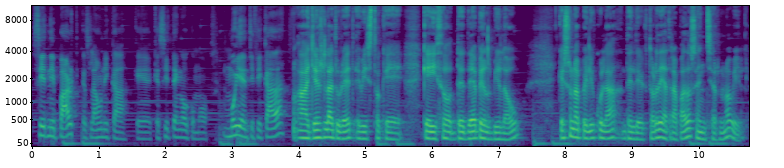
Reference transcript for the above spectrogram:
Sidney Park, que es la única que, sí tengo como muy identificada. A Jess Latourette he visto que, hizo The Devil Below, que es una película del director de Atrapados en Chernobyl,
